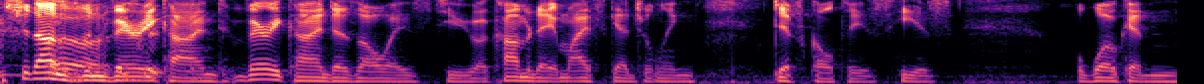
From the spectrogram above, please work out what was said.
Shadon has been oh, very kind, very kind as always to accommodate my scheduling difficulties. He has awoken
